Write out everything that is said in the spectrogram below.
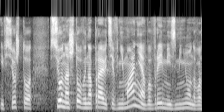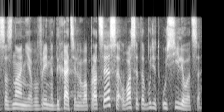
И все, что, все, на что вы направите внимание во время измененного сознания, во время дыхательного процесса, у вас это будет усиливаться.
